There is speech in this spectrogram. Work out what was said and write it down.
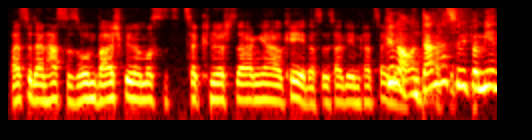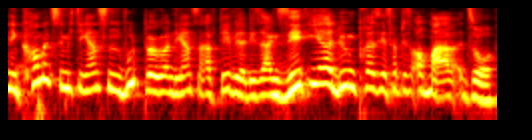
weißt du, dann hast du so ein Beispiel, dann musst du zerknirscht sagen, ja, okay, das ist halt eben tatsächlich. Genau, und dann hast du mich bei mir in den Comments nämlich die ganzen Wutbürger und die ganzen AfD wieder, die sagen, seht ihr, Lügenpresse, jetzt habt ihr es auch mal so.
